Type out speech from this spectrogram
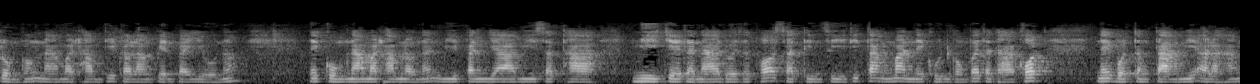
กลุ่มของนามธรรมที่กำลังเปลี่ยนไปอยู่เนาะในกลุ่มนามธรรมเหล่านั้นมีปัญญามีศรัทธา มีเจตนาโดยเฉพาะสัตตินรีที่ตั้งมั่นในคุณของพระตถาคต ในบทต่างๆ มีอรหัง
